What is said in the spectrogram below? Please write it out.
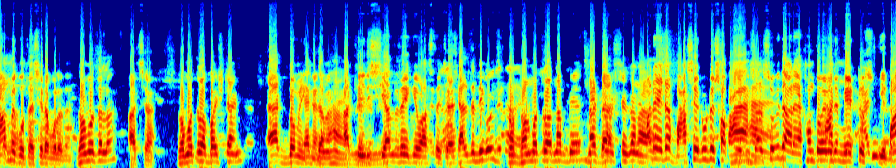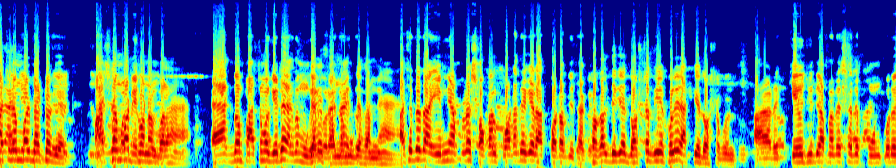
নামবে কোথায় সেটা বলে দেন। ধর্মতলা। আচ্ছা। Dharmatala bus stand. একদম একদম, হ্যাঁ, আর কেউ যদি শিয়ালদা থেকে কেউ আসতে চায়? শিয়ালদা দিকে ওই ধর্মতলা নামবে মেট্রো স্টেশন মানে এটা বাসের রুটে সব হ্যাঁ, বিশাল হ্যাঁ। সুবিধা আর এখন তো হয়ে গেছে মেট্রো সুবিধা। পাঁচ নম্বর মেট্রো গেট পাঁচ নম্বর ছ নম্বর হ্যাঁ। একদম পাঁচ নম্বর গেটে একদম মুখের সামনে হ্যাঁ। আচ্ছা দাদা এমনি আপনারা সকাল কটা থেকে রাত কটা অবধি থাকে সকাল থেকে দশটা থেকে খোলে রাত্রি দশটা পর্যন্ত। আর কেউ যদি আপনাদের সাথে ফোন করে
